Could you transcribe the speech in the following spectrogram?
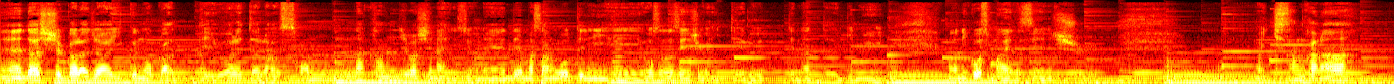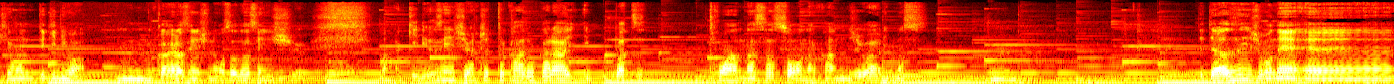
ね、ダッシュからじゃあ行くのかって言われたらそんな感じはしないんですよね。で、まあ、3号手に長田選手が行っているってなった時に、まあ、2コース前田選手、まあ、1-3かな基本的には。うん深原選手の長田選手、まあ、桐生選手はちょっとカードから一発とはなさそうな感じはあります。うん、で寺田選手もね、え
